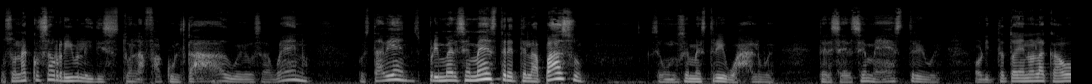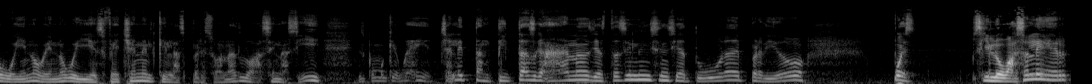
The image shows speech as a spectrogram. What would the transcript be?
O sea, una cosa horrible y dices tú en la facultad, güey, o sea, bueno, pues está bien, es primer semestre, te la paso. Segundo semestre igual, güey. Tercer semestre, güey. Ahorita todavía no la acabo, voy en noveno, güey, y es fecha en el que las personas lo hacen así. Es como que, güey, échale tantitas ganas, ya estás en la licenciatura de perdido. Pues, si lo vas a leer,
